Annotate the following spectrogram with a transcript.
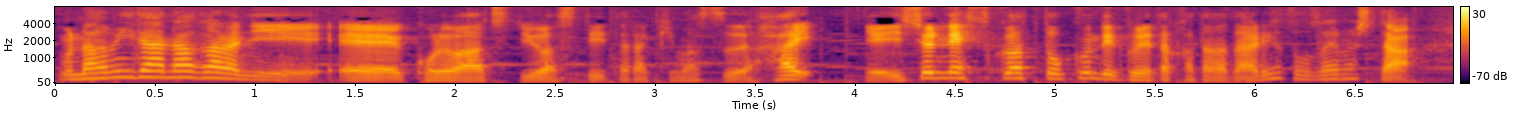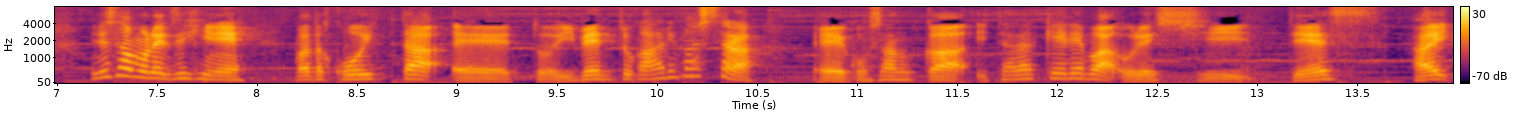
もう涙ながらに、えーこれはちょっと言わせていただきます。はい。えー一緒にね、スクワットを組んでくれた方々ありがとうございました。皆さんもね、ぜひね、またこういった、えーっと、イベントがありましたら、えご参加いただければ嬉しいです。はい。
